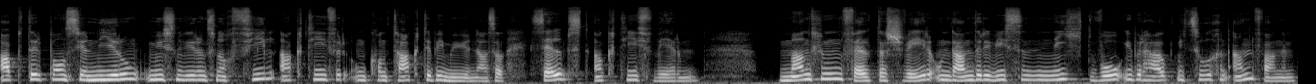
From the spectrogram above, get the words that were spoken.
Ab der Pensionierung müssen wir uns noch viel aktiver um Kontakte bemühen, also selbst aktiv werden. Manchen fällt das schwer und andere wissen nicht, wo überhaupt mit Suchen anfangen.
